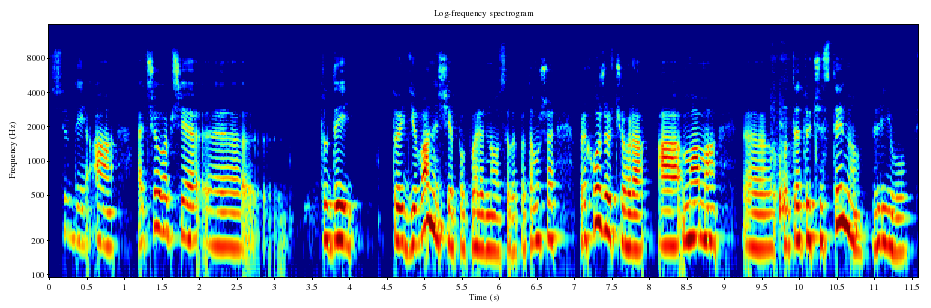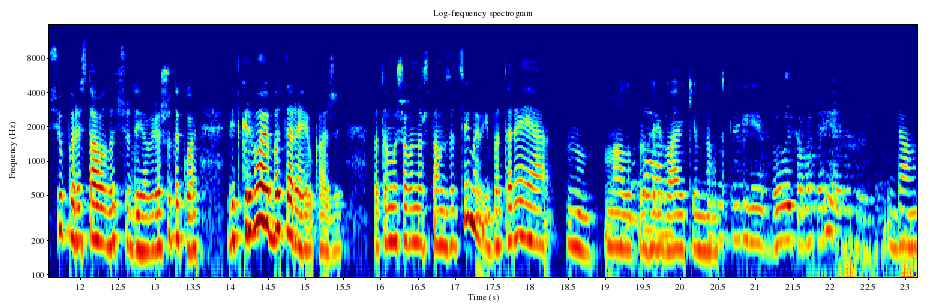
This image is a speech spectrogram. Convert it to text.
сюди. А, а що взагалі е, туди той диван ще попереносили? Тому що приходжу вчора, а мама е, от цю частину ліву всю переставила сюди. Я говорю, «А що таке? Відкриваю батарею, каже. Тому що воно ж там за цим, і батарея ну, мало Ну, прогріває да, кімнату. Батарея, велика батарея закрита. Да.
